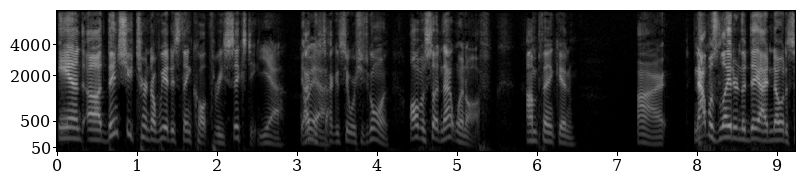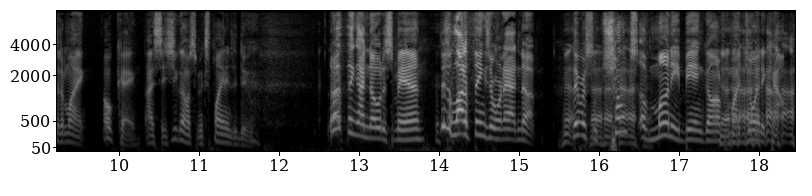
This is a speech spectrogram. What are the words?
And uh, then she turned off. We had this thing called 360. Yeah. I, Oh could, yeah. I could see where she's going. All of a sudden, that went off. I'm thinking, all right. And that was later in the day. I noticed it. I'm like, okay. I said she's got some explaining to do. Another thing I noticed, man, there's a lot of things that weren't adding up. There were some chunks of money being gone from my joint account.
